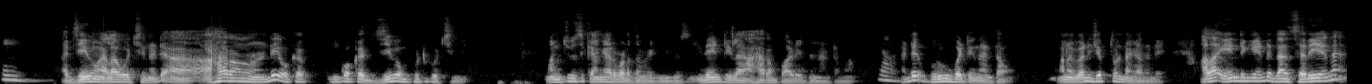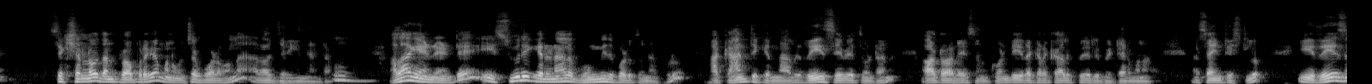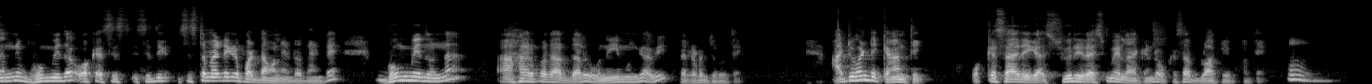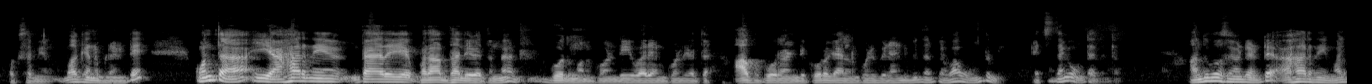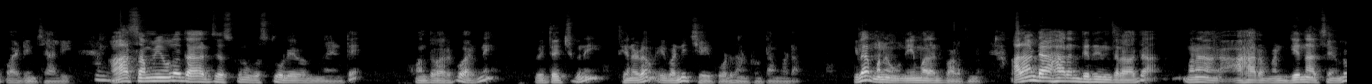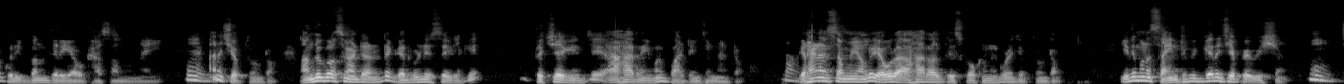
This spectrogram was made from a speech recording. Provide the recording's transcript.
ఉమ్, ఆ జీవం ఎలా వచ్చిందంటే ఆ ఆహారంలో నుండి ఒక ఇంకొక జీవం పుట్టుకొచ్చింది. మనం చూసి కంగారు పడతాం వీటిని చూసి. ఇదేంటి ఇలా ఆహారం పాడైపోయింది అంటాం. అంటే పురుగు పట్టింది అంటాం. మనం ఇవన్నీ చెప్తుంటాం కదండి. అలా ఏంటికి అంటే దాని సరి అయిన శిక్షణలో దాన్ని ప్రాపర్గా మనం ఉంచకపోవడం వల్ల అలా జరిగింది అంటాం ఉమ్, అలాగే ఏంటంటే ఈ సూర్యకిరణాలు భూమి మీద పడుతున్నప్పుడు ఆ కాంతి కిరణాలు రేస్ ఏవైతే ఉంటానో ఆల్ట్రా రేస్ అనుకోండి రకరకాల పేర్లు పెట్టారు మన సైంటిస్టులు. ఈ రేస్ అన్ని భూమి మీద ఒక సిస్టమేటిక్గా పడడం వల్ల ఏంటంటే భూమి మీద ఉన్న ఆహార పదార్థాలు ఒక నియమంగా అవి పెరగడం జరుగుతాయి. అటువంటి కాంతి ఒక్కసారిగా సూర్య రశ్మి లేకుండా ఒక్కసారి బ్లాక్ అయిపోతాయి. ఒక సమయం బ్లాక్ అయినప్పుడు అంటే కొంత ఈ ఆహారని తయారయ్యే పదార్థాలు ఏవైతే ఉన్నా గోధుమ అనుకోండి వరి అనుకోండి లేకపోతే ఆకుకూర అండి కూరగాయలు అనుకోండి వీటంటి మీద ప్రభావం ఉంటుంది. ఖచ్చితంగా ఉంటుంది అంట అందుకోసం ఏంటంటే ఆహార నియమాలు పాటించాలి. ఆ సమయంలో తయారు చేసుకున్న వస్తువులు ఏమి ఉన్నాయంటే కొంతవరకు వాటిని తెచ్చుకుని తినడం ఇవన్నీ చేయకూడదు అంటుంటాం అన్నమాట ఇలా మనం నియమాలను పాడుతున్నాం అలాంటి ఆహారం తిరిగిన తర్వాత మన ఆహారం మన జీర్ణాశయంలో కొన్ని ఇబ్బందులు జరిగే అవకాశాలు ఉన్నాయి అని చెప్తుంటాం. అందుకోసం ఏంటంటే గర్భిణీ స్త్రీలకి ప్రత్యేకించి ఆహార నియమం పాటించండి అంటాం. గ్రహణ సమయంలో ఎవరు ఆహారాలు తీసుకోకుండా కూడా చెప్తుంటాం. ఇది మన సైంటిఫిక్గానే చెప్పే విషయం.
